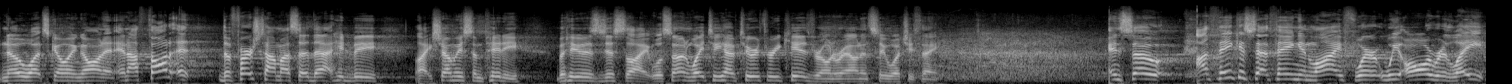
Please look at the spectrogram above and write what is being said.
know what's going on. And I thought the first time I said that, he'd be like, Show me some pity. But he was just like, Well, son, wait till you have two or three kids rolling around and see what you think. and so I think it's that thing in life where we all relate.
